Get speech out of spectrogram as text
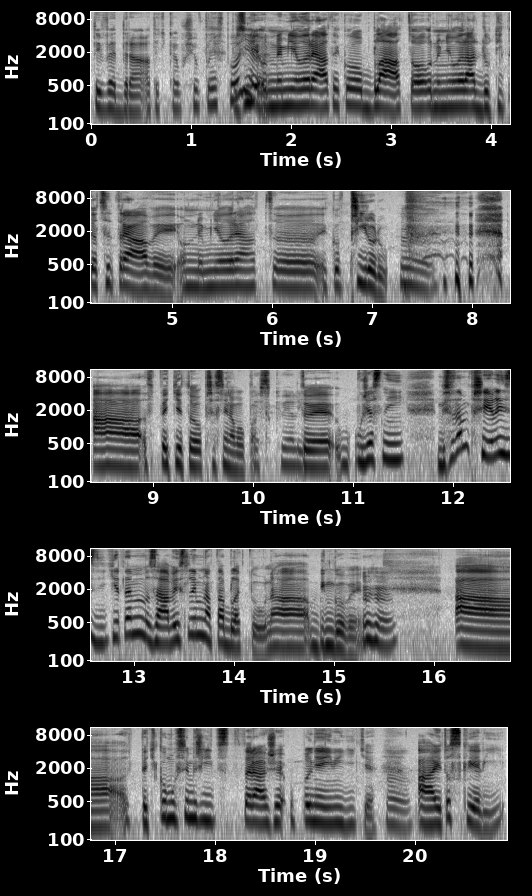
ty vedra a teďka už je úplně v pohodě. On neměl rád jako bláto, on neměl rád dotýkat se trávy, on neměl rád uh, jako přírodu. Hmm, A teď je to přesně to naopak. je skvělý. To je úžasný. My jsme tam přijeli s dítětem závislým na tabletu, na Bingovi. Mhm. A teďko musím říct teda, že je úplně jiný dítě. Hmm. A je to skvělý.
